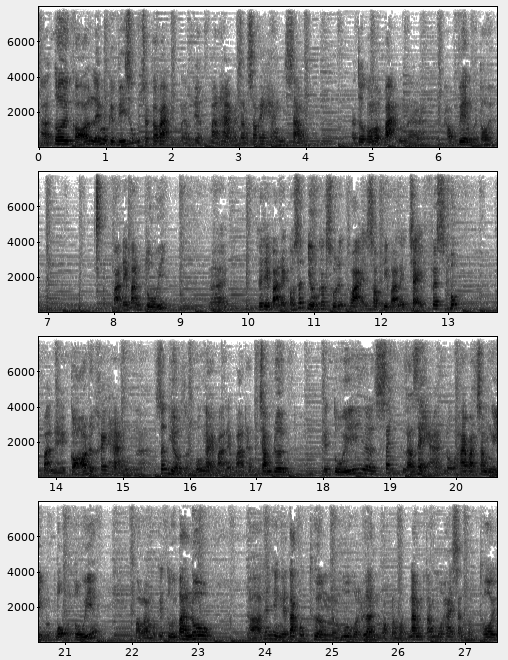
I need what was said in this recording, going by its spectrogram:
À, tôi có lấy một cái ví dụ cho các bạn à, việc bán hàng và chăm sóc khách hàng như sau. À, tôi có một bạn à, học viên của tôi bạn ấy bán túi. Đấy. Thế thì bạn ấy có rất nhiều các số điện thoại sau khi bạn ấy chạy Facebook. Bạn ấy có được khách hàng à, rất nhiều rồi. Mỗi ngày bạn ấy bán hàng trăm đơn. Cái túi ờ, sách giá rẻ độ hai ba trăm nghìn một bộ túi ấy, hoặc là một cái túi ba lô. Đó thế thì người ta cũng thường là mua một lần hoặc là một năm ta mua hai sản phẩm thôi.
